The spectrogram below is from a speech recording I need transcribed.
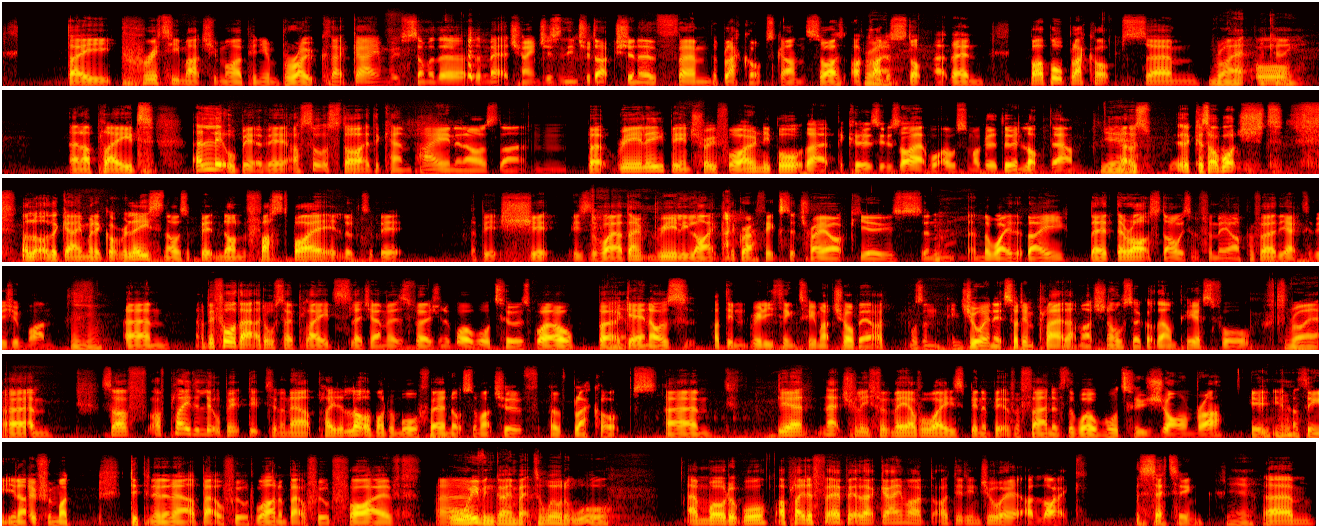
they pretty much, in my opinion, broke that game with some of the, the meta changes and the introduction of um, the Black Ops guns. So I, I kind Right. of stopped that then. But I bought Black Ops um, right. Okay. and I played a little bit of it. I sort of started the campaign and I was like, mm. But really, being truthful, I only bought that because it was like, what else am I going to do in lockdown? Yeah. That was because I watched a lot of the game when it got released, and I was a bit non-fussed by it. It looked a bit, a bit shit. Is the way I don't really like the graphics that Treyarch use, and, and the way that they their their art style isn't for me. I prefer the Activision one. Mm. Um, and before that, I'd also played Sledgehammer's version of World War Two as well. But Yep. again, I was I didn't really think too much of it. I wasn't enjoying it, so I didn't play it that much. And I also got that on PS4. Right. Um, so I've I've played a little bit, dipped in and out. Played a lot of Modern Warfare, not so much of of Black Ops. Um, yeah, naturally for me, I've always been a bit of a fan of the World War II genre. It, know, I think you know from my dipping in and out of Battlefield One and Battlefield Five. Um, or even going back to World at War. and World at War. I played a fair bit of that game. I, I did enjoy it. I like the setting. Yeah. Um,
